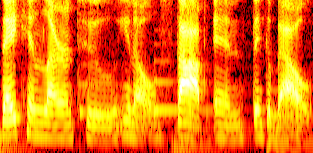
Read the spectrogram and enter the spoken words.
they can learn to you know stop and think about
